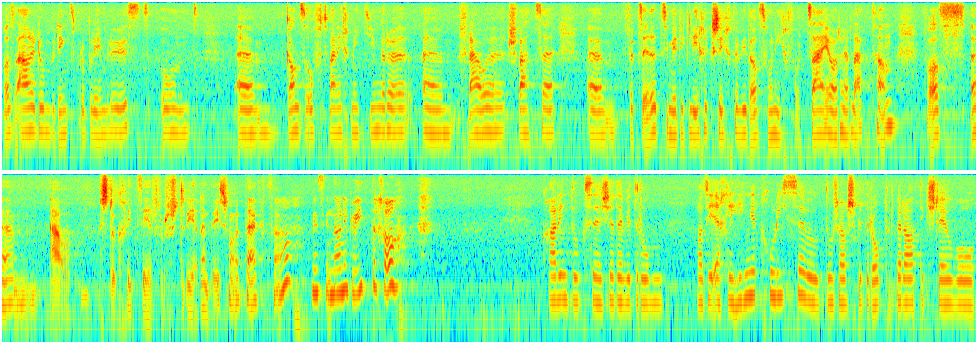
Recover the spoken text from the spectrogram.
was auch nicht unbedingt das Problem löst. Und ähm, ganz oft, wenn ich mit jüngeren ähm, Frauen schwätze, ähm, erzählen sie mir die gleichen Geschichten wie das, was ich vor zehn Jahren erlebt habe, was ähm, auch ein Stück weit sehr frustrierend ist, man denkt, so, wir sind noch nicht weitergekommen. Karin, du siehst ja dann wiederum quasi ein bisschen hinter Kulissen, weil du schaffst bei der Opferberatungsstelle, wo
